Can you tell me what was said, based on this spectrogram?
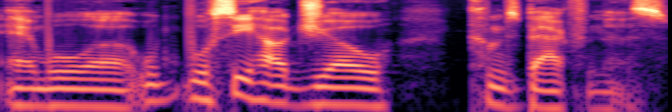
and we'll uh, we'll, we'll see how Joe comes back from this.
